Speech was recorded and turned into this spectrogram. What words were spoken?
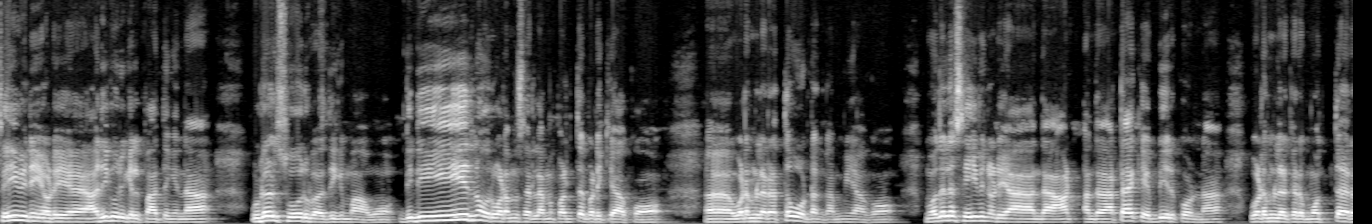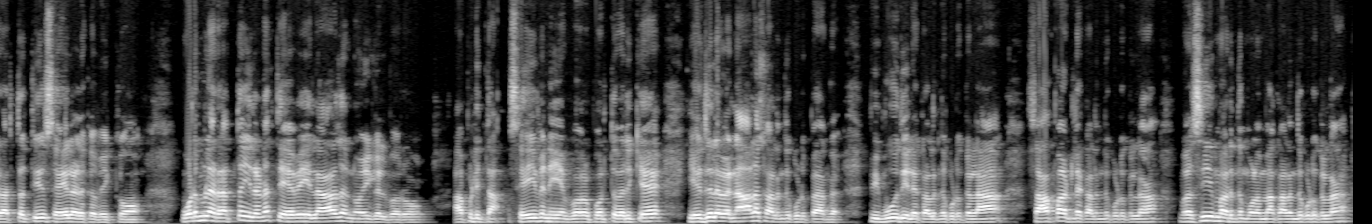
செய்வினையுடைய அறிகுறிகள் பார்த்தீங்கன்னா உடல் சோர்வு அதிகமாகும். திடீர்னு ஒரு உடம்பு சரியில்லாமல் படுத்த படுக்கையாக்கும். உடம்புல ரத்த ஓட்டம் கம்மியாகும். முதல்ல செய்வினுடைய அந்த அட்- அந்த அட்டாக் எப்படி இருக்கும்னா உடம்புல இருக்கிற மொத்த ரத்தத்தையும் செயலிழக்க வைக்கும். உடம்புல ரத்தம் இல்லைன்னா தேவையில்லாத நோய்கள் வரும். அப்படித்தான். செய்வினையை பொ- பொறுத்த வரைக்கும் எதில் வேணாலும் கலந்து கொடுப்பாங்க. விபூதியில் கலந்து கொடுக்கலாம் சாப்பாட்டில் கலந்து கொடுக்கலாம் வசி மருந்து மூலமாக கலந்து கொடுக்கலாம்.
